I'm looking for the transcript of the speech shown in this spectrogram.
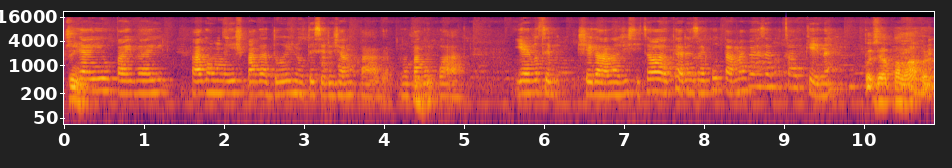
Sim. E aí o pai vai, paga um mês, paga dois, no terceiro já não paga, não paga uhum. o quarto. E aí você chega lá na justiça, ó, oh, eu quero executar, mas vai executar o quê, né? Pois é, a palavra.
